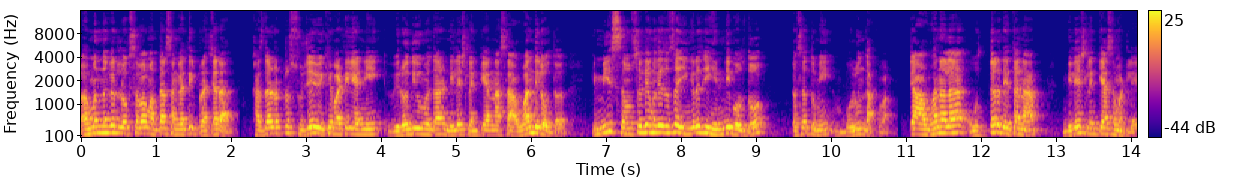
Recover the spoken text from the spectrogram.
अहमदनगर लोकसभा मतदारसंघातील प्रचारात खासदार डॉक्टर सुजय विखे पाटील यांनी विरोधी उमेदवार निलेश लंके यांना असं आव्हान दिलं होतं की मी संसदेमध्ये जसं इंग्रजी हिंदी बोलतो तसं तुम्ही बोलून दाखवा. त्या आव्हानाला उत्तर देताना निलेश लंके असं म्हटले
